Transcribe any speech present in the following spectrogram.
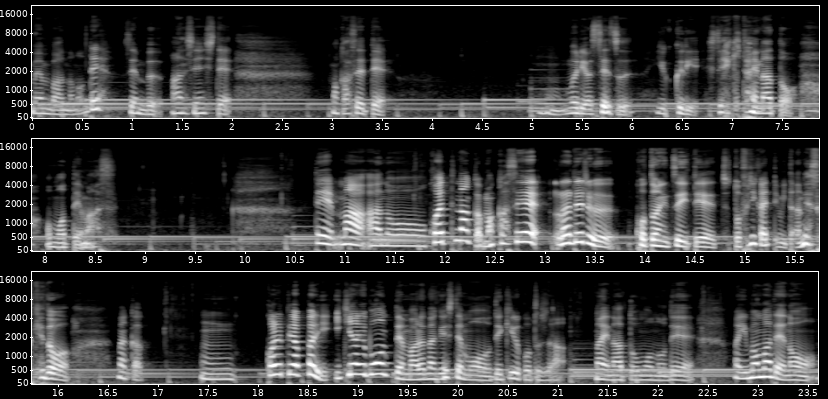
メンバーなので全部安心して任せて、うん、無理をせずゆっくりしていきたいなと思ってます。でまああのこうやってなんか任せられることについてちょっと振り返ってみたんですけど なんか、うん、これってやっぱりいきなりボンって丸投げしてもできることじゃないなと思うので、まあ、今までの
